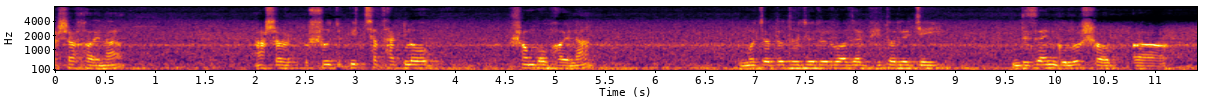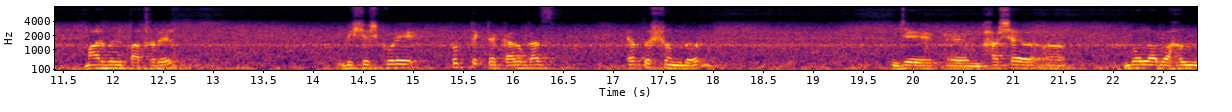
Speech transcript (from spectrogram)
আসা হয় না। আসার সুযোগ, ইচ্ছা থাকলেও সম্ভব হয় না। মুজাদ্দদ হুজুরের রাজার ভিতরে যেই ডিজাইনগুলো সব মার্বেল পাথরের, বিশেষ করে প্রত্যেকটা কারুকাজ এত সুন্দর যে ভাষা বলা বাহুল্য।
